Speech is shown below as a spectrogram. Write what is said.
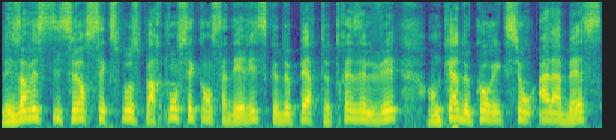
Les investisseurs s'exposent par conséquence à des risques de pertes très élevés en cas de correction à la baisse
